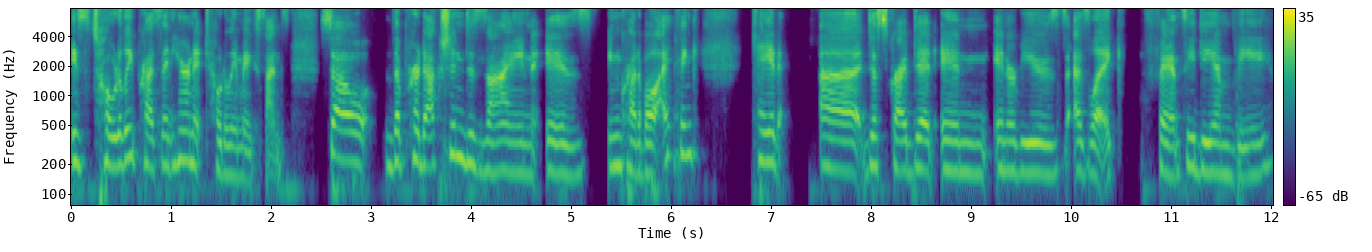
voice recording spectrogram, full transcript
is totally present here and it totally makes sense. So the production design is incredible. I think kate uh, described it in interviews as like fancy DMV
